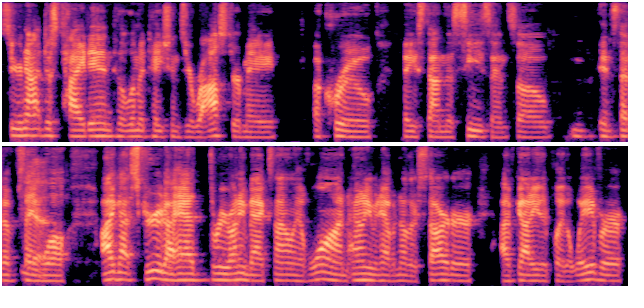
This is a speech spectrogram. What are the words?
So you're not just tied into the limitations your roster may accrue based on the season. So instead of saying, yeah. well, I got screwed, I had three running backs, I only have one, I don't even have another starter, I've got to either play the waiver.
